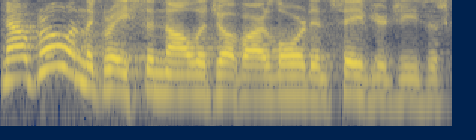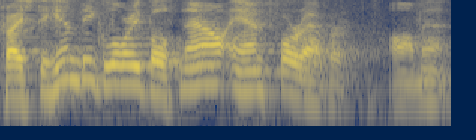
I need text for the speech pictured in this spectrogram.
Now grow in the grace and knowledge of our Lord and Savior Jesus Christ. To him be glory both now and forever. Amen.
